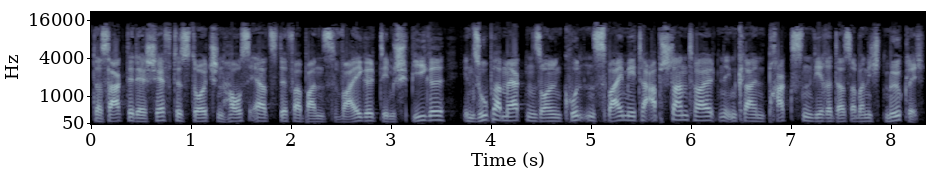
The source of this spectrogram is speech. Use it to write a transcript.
Das sagte der Chef des Deutschen Hausärzteverbands Weigelt dem Spiegel. In Supermärkten sollen Kunden zwei Meter Abstand halten, in kleinen Praxen wäre das aber nicht möglich.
